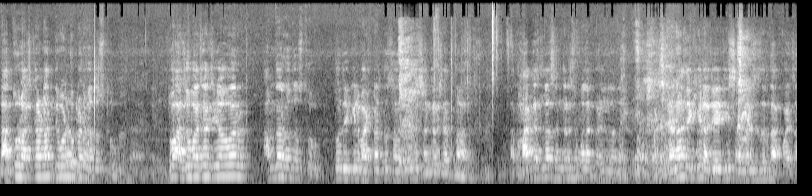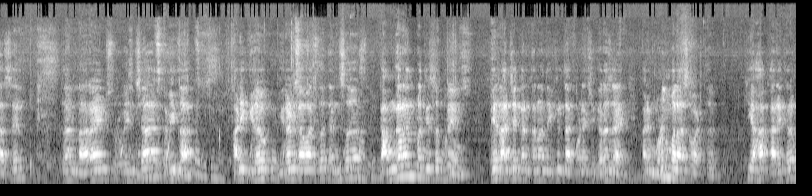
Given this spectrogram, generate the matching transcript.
नातू राजकारणात निवडणूक लढवत असतो. तो आजोबाच्या जीवावर आमदार होत असतो तो देखील भाषणात सांगतो की मी संघर्षात आता हा कसला संघर्ष मला कळलेला नाही. पण त्यांना देखील अजयजी संघर्ष जर दाखवायचा असेल तर नारायण सुर्वेंच्या कविता आणि गिरव गिरण गावातलं त्यांचं कामगारांप्रतीचं प्रेम हे राज्य करताना देखील दाखवण्याची गरज आहे. आणि म्हणून मला असं वाटतं की हा कार्यक्रम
